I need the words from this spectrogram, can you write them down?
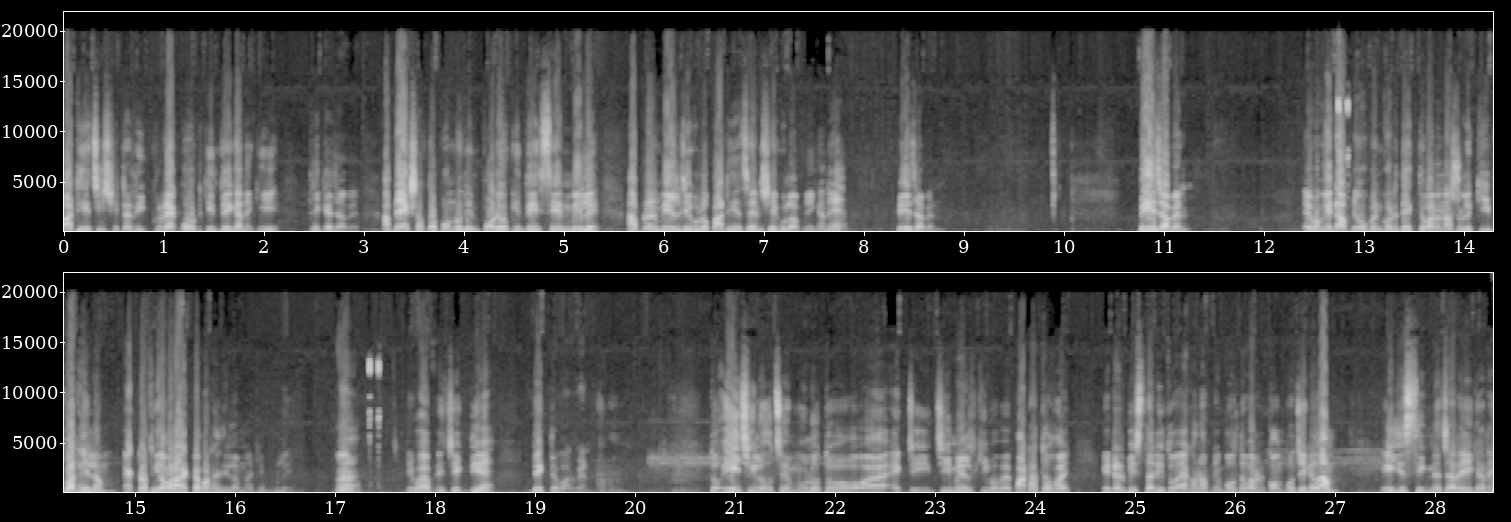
পাঠিয়েছি, সেটা রেকর্ড কিন্তু এখানে কি থেকে যাবে। আপনি এক সপ্তাহ পনেরো দিন পরেও কিন্তু এই সেন্ড মেলে আপনার মেল যেগুলো পাঠিয়েছেন, সেগুলো আপনি এখানে পেয়ে যাবেন। পেয়ে যাবেন। এবং এটা আপনি ওপেন করে দেখতে পারেন আসলে কি পাঠাইলাম। একটা থেকে আবার আরেকটা পাঠাই দিলাম নাকি ভুলে। হ্যাঁ? এভাবে আপনি চেক দিয়ে দেখতে পারবেন। তো এই ছিল হচ্ছে মূলত একটি জিমেল কীভাবে পাঠাতে হয়, এটার বিস্তারিত। এখন আপনি বলতে পারেন কম্পোজে গেলাম। এই যে সিগনেচারে এখানে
